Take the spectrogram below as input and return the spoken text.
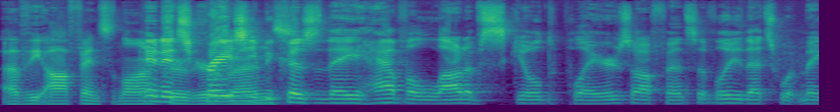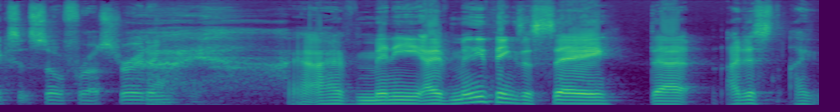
of the offense long. and it's crazy runs. because they have a lot of skilled players offensively. That's what makes it so frustrating. I have many I have many things to say that I just I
